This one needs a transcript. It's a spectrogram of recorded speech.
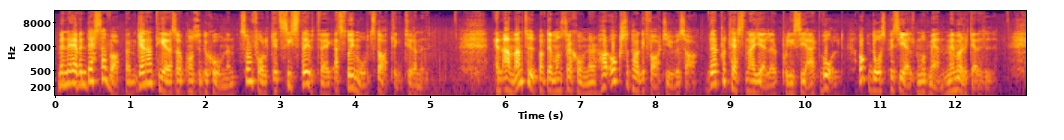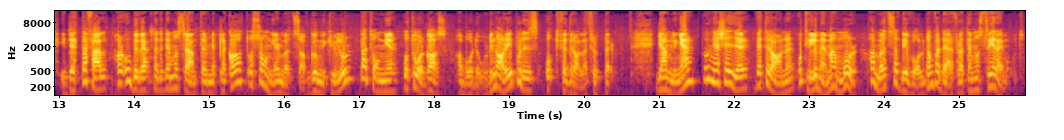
Men även dessa vapen garanteras av konstitutionen som folkets sista utväg att stå emot statlig tyranni. En annan typ av demonstrationer har också tagit fart i USA, där protesterna gäller polisiärt våld och då speciellt mot män med mörkare hy. I detta fall har obeväpnade demonstranter med plakat och sånger mötts av gummikulor, batonger och tårgas av både ordinarie polis och federala trupper. Gamlingar, unga tjejer, veteraner och till och med mammor har mötts av det våld de var där för att demonstrera emot.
